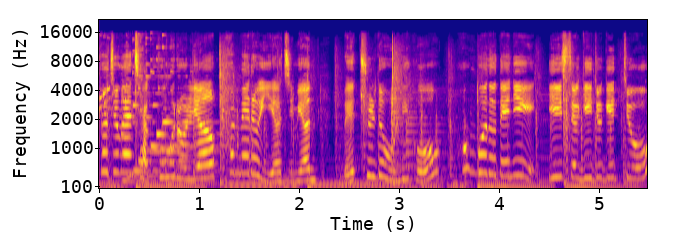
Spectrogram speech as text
소중한 작품을 올려 판매로 이어지면 매출도 올리고 홍보도 되니 일석이조겠죠.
